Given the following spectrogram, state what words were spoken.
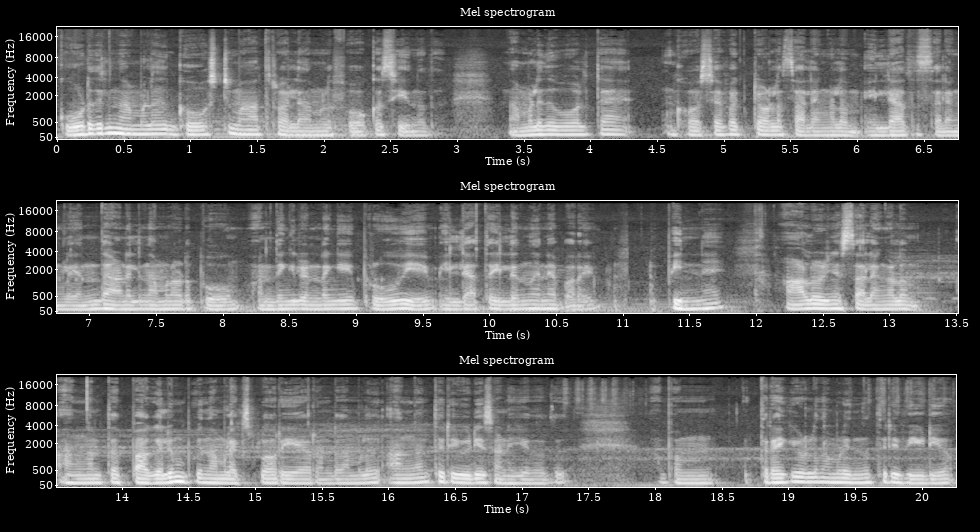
കൂടുതലും നമ്മൾ ഗോസ്റ്റ് മാത്രമല്ല നമ്മൾ ഫോക്കസ് ചെയ്യുന്നത്. നമ്മളിതുപോലത്തെ കോസ്റ്റ് എഫക്റ്റ് ഉള്ള സ്ഥലങ്ങളും ഇല്ലാത്ത സ്ഥലങ്ങളും എന്താണെങ്കിലും നമ്മളവിടെ പോകും. എന്തെങ്കിലും ഉണ്ടെങ്കിൽ പ്രൂവ് ചെയ്യും. ഇല്ലാത്ത ഇല്ലെന്ന് തന്നെ പറയും. പിന്നെ ആളൊഴിഞ്ഞ സ്ഥലങ്ങളും അങ്ങനത്തെ പകലും പോയി നമ്മൾ എക്സ്പ്ലോർ ചെയ്യാറുണ്ട്. നമ്മൾ അങ്ങനത്തെ ഒരു വീഡിയോസാണ് ചെയ്യുന്നത്. അപ്പം ഇത്രയൊക്കെ ഉള്ളൂ നമ്മൾ ഇന്നത്തെ ഒരു വീഡിയോ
